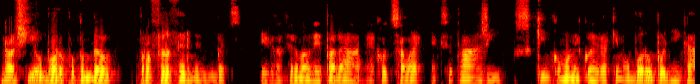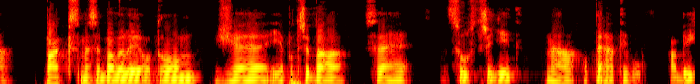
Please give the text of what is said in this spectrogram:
Další obor potom byl profil firmy vůbec, jak ta firma vypadá jako celek, jak se tváří, s kým komunikuje, v jakém oboru podniká. Pak jsme se bavili o tom, že je potřeba se soustředit na operativu, abych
